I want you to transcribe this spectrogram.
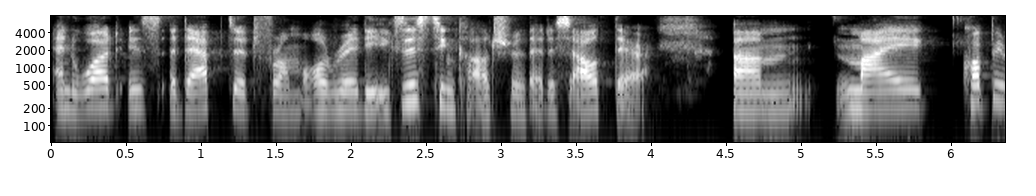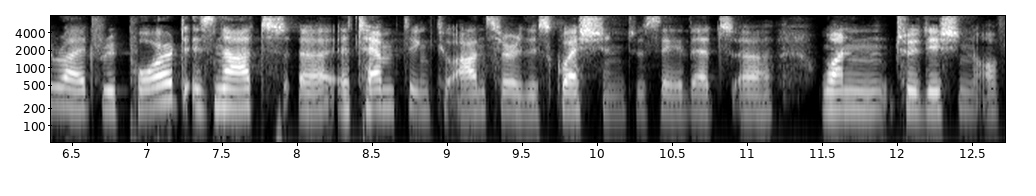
and what is adapted from already existing culture that is out there. Um, my copyright report is not uh, attempting to answer this question to say that uh, one tradition of,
